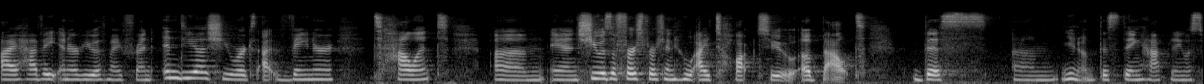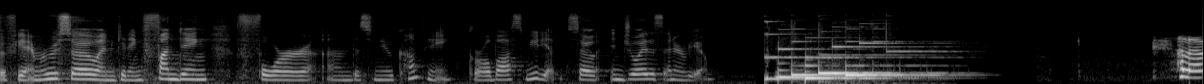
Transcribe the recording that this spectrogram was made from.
I have a interview with my friend India. She works at Vayner Talent, um, and she was the first person who I talked to about this um, you know, this thing happening with Sophia Amoruso and getting funding for um, this new company, Girl Boss Media. So enjoy this interview. Hello?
